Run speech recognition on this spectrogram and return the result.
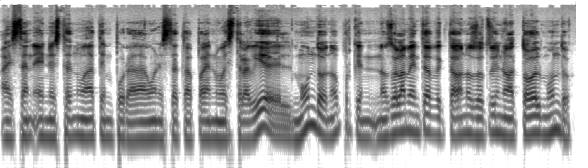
en esta nueva temporada o en esta etapa de nuestra vida, del mundo, ¿no? Porque no solamente ha afectado a nosotros, sino a todo el mundo.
